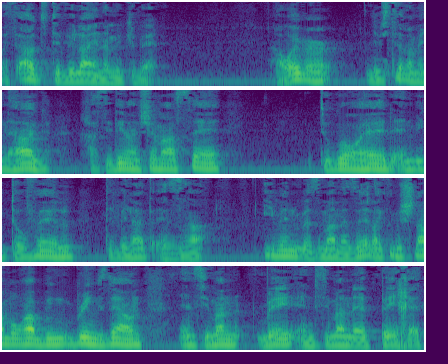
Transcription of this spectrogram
without תפילה in המקווה. However, there's still a מנהג, חסידים אנשי מעשה, to go ahead and be tovel תפילת עזרא. even bezman hazeh, like the Mishnah brings down in Siman Rei and Siman uh, Pechet.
